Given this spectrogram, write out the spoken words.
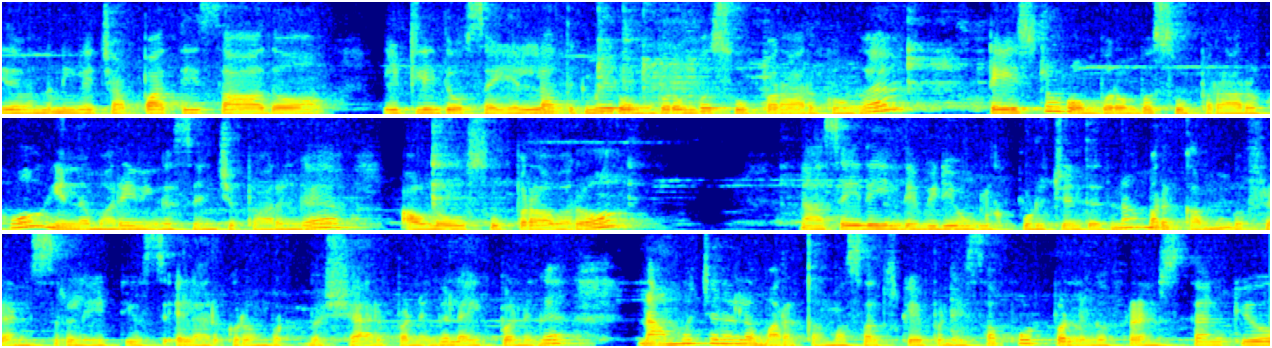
இது வந்து நீங்கள் சப்பாத்தி சாதம் இட்லி தோசை எல்லாத்துக்குமே ரொம்ப ரொம்ப சூப்பராக இருக்குங்க. டேஸ்ட்டும் ரொம்ப ரொம்ப சூப்பராக இருக்கும். இந்த மாதிரி நீங்கள் செஞ்சு பாருங்கள் அவ்வளோ சூப்பராக வரும். நான் செய்த இந்த வீடியோ உங்களுக்கு பிடிச்சிருந்ததுன்னா மறக்காம உங்கள் ஃப்ரெண்ட்ஸ் ரிலேட்டிவ்ஸ் எல்லாருக்கும் ரொம்ப ரொம்ப ஷேர் பண்ணுங்கள் லைக் பண்ணுங்கள் நம்ம சேனலை மறக்காமல் சப்ஸ்கிரைப் பண்ணி சப்போர்ட் பண்ணுங்கள் ஃப்ரெண்ட்ஸ் தேங்க்யூ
